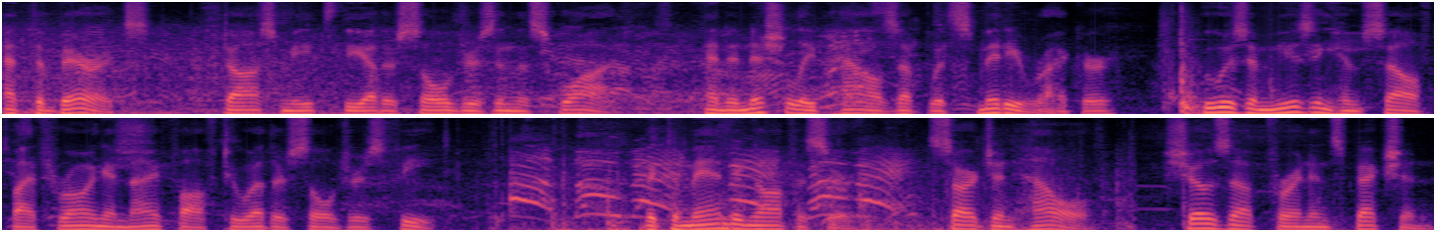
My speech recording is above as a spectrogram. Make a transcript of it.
At the barracks, Doss meets the other soldiers in the squad, and initially pals up with Smitty Ryker, who is amusing himself by throwing a knife off to other soldiers' feet. The commanding officer, Sergeant Howell, shows up for an inspection,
